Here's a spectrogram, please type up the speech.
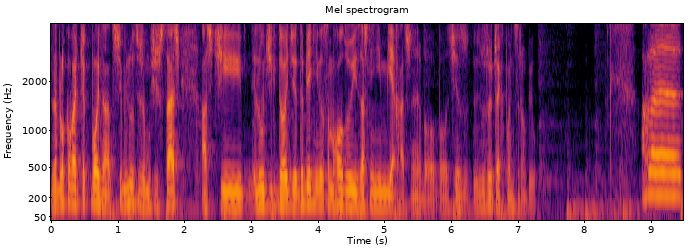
zablokować checkpointa na 3 minuty, że musisz stać, aż ci ludzik dojdzie, dobiegnie do samochodu i zacznie nim jechać, nie? Bo, bo cię zły checkpoint zrobił. Ale...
